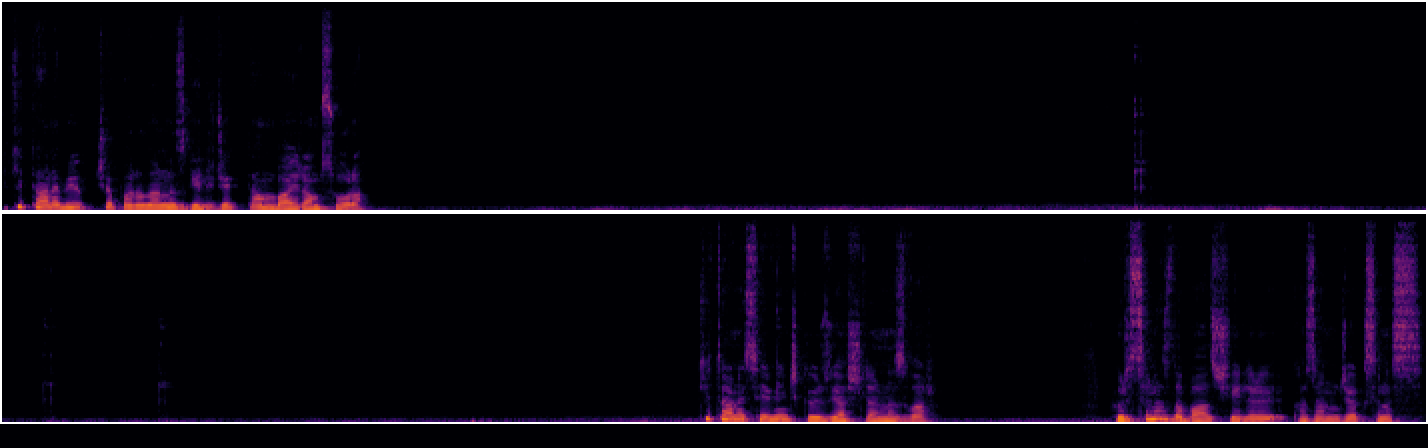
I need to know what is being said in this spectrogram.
İki tane büyükçe paralarınız gelecek tam bayram sonra. İki tane sevinç gözyaşlarınız var. Hırsınızla bazı şeyleri kazanacaksınız.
